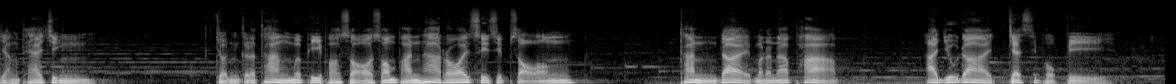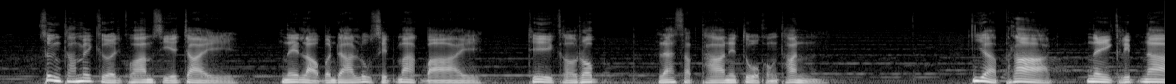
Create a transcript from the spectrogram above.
อย่างแท้จริง จนกระทั่งเมื่อปีพศ 2542 ท่านได้มรณภาพ อายุได้ 76 ปี ซึ่งทำให้เกิดความเสียใจในเหล่าบรรดาลูกศิษย์มากมาย ที่เคารพและศรัทธาในตัวของท่าน อย่าพลาดในคลิปหน้า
